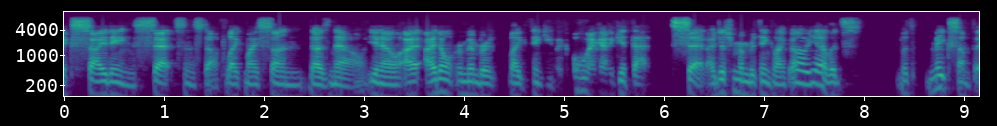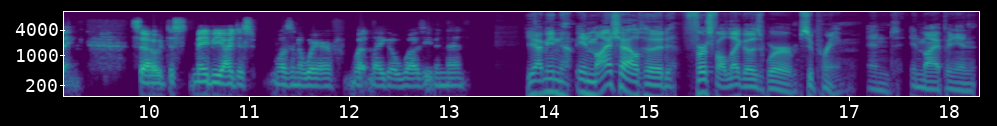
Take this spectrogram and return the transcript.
exciting sets and stuff like my son does now. You know, I, I don't remember like thinking like, oh, I got to get that set. I just remember thinking like, oh yeah, let's let's make something. So just maybe I just wasn't aware of what Lego was even then. Yeah, I mean, in my childhood, first of all, Legos were supreme, and in my opinion,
